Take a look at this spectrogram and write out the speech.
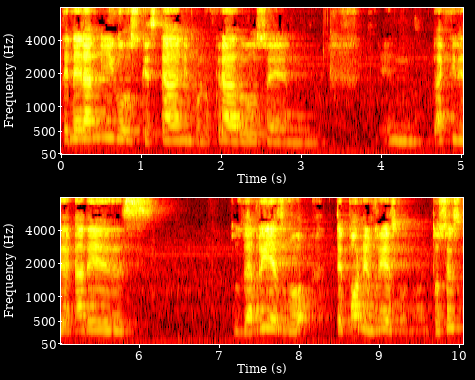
tener amigos que están involucrados en, en actividades pues, de riesgo, te pone en riesgo. ¿no? Entonces,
